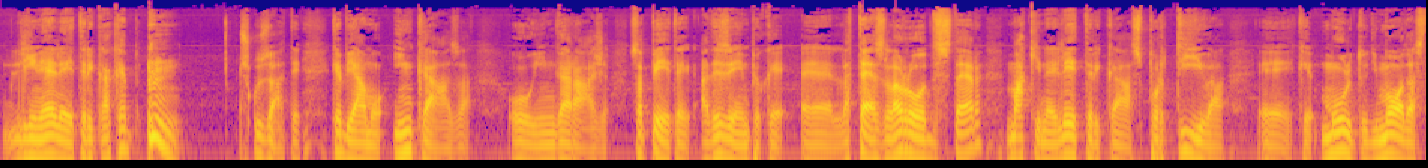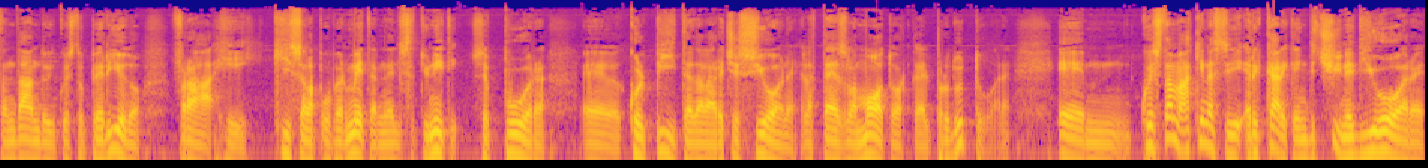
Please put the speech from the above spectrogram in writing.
linea elettrica che, scusate, che abbiamo in casa o in garage. Sapete ad esempio che eh, la Tesla Roadster, macchina elettrica sportiva eh, che molto di moda sta andando in questo periodo fra i chi se la può permettere negli Stati Uniti, seppur eh, colpita dalla recessione, la Tesla Motor che è il produttore, e, ehm, mh, questa macchina si ricarica in decine di ore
